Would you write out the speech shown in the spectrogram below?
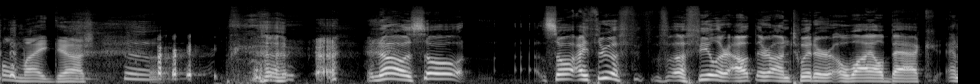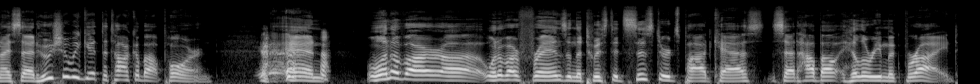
oh my gosh. no, so so I threw a, f- a feeler out there on Twitter a while back, and I said, "Who should we get to talk about porn?" and one of our uh, one of our friends in the Twisted Sisters podcast said, "How about Hillary McBride?"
